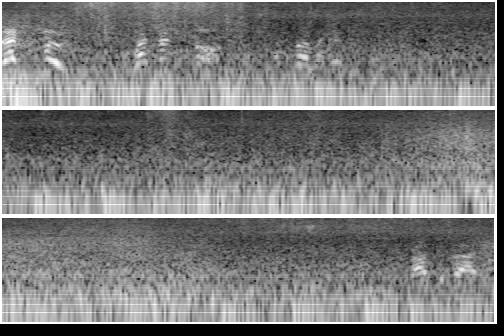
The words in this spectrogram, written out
Let's move. Weapons on. Affirmative. Roger that.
